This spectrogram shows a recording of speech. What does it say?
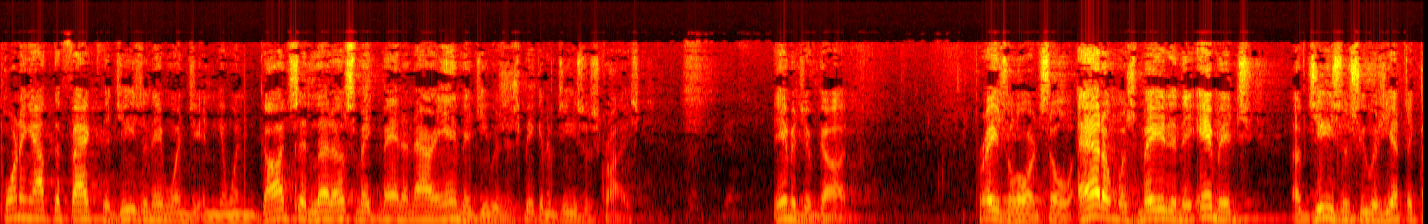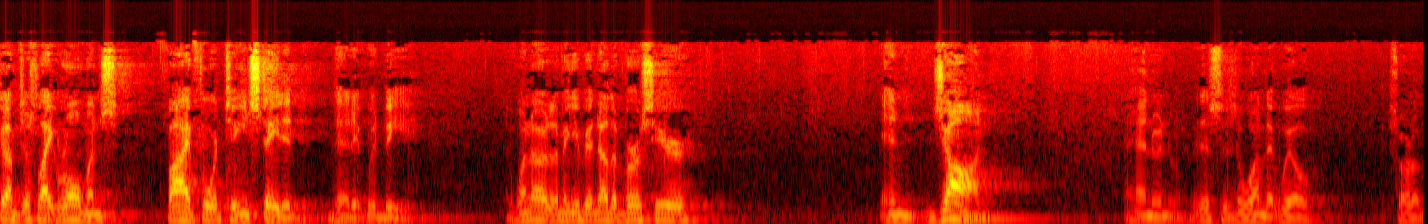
pointing out the fact that Jesus, when, when God said, Let us make man in our image, he was speaking of Jesus Christ, the image of God. Praise the Lord. So Adam was made in the image of Jesus who was yet to come, just like Romans 5.14 stated that it would be. One other, let me give you another verse here. in John. And this is the one that we'll sort of,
